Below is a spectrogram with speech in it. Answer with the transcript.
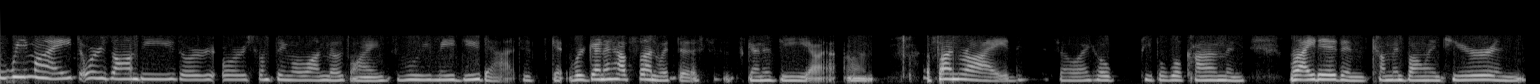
we might or zombies or or something along those lines. We may do that. It's get, we're going to have fun with this. It's going to be uh, um a fun ride. So I hope people will come and ride it and come and volunteer and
